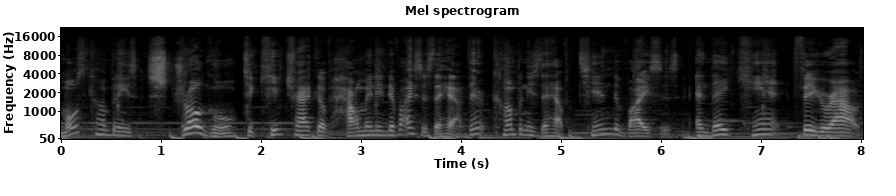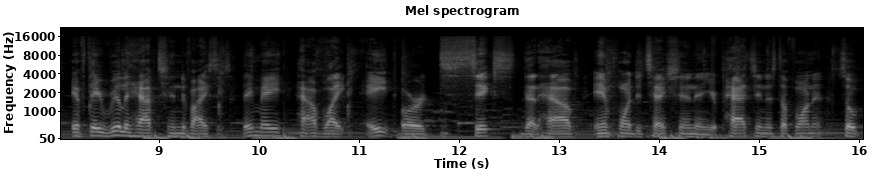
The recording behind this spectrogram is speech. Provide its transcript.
most companies struggle to keep track of how many devices they have. There are companies that have 10 devices and they can't figure out if they really have 10 devices. They may have like eight or six that have endpoint detection and your patching and stuff on it. So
